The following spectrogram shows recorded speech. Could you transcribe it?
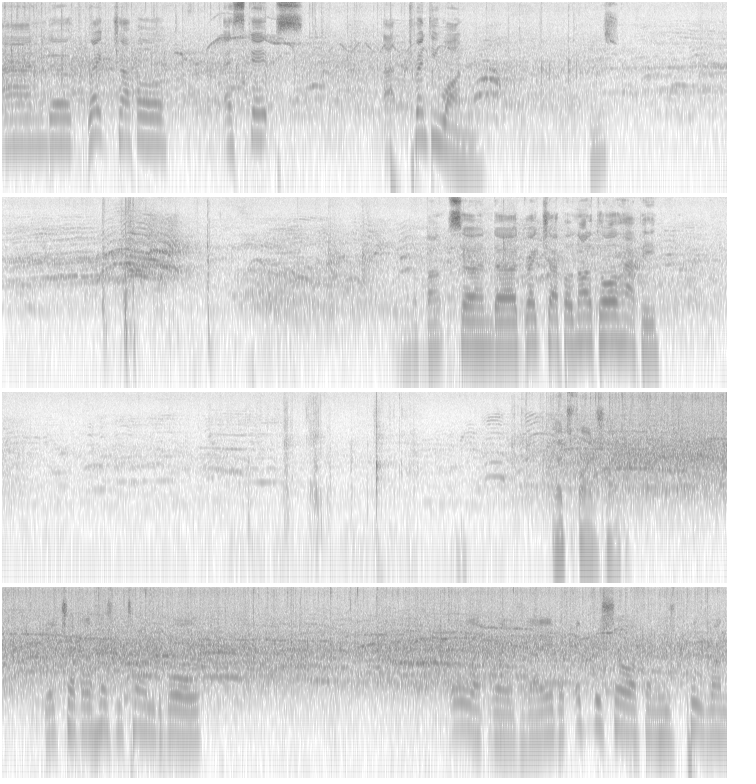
And uh, Greg Chappell escapes at 21. Yes. Another bouncer and uh, Greg Chappell not at all happy. That's fine shot. Greg Chappell hasn't timed the ball all that well today, but every so often he's pulled one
